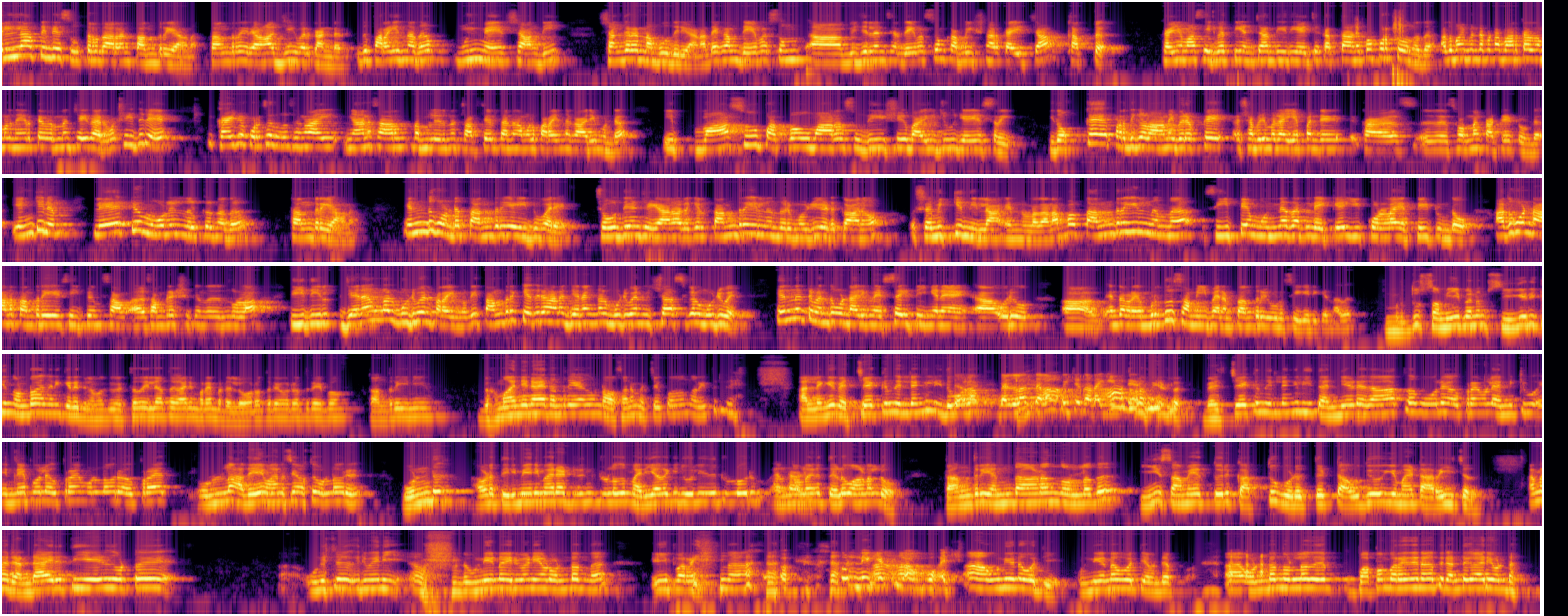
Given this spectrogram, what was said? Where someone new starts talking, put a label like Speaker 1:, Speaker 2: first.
Speaker 1: എല്ലാത്തിന്റെ സൂത്രധാരൻ തന്ത്രിയാണ്. തന്ത്രി രാജീവർ കണ്ടർ ഇത് പറയുന്നത് മുൻ മേൽശാന്തി ശങ്കരൻ നമ്പൂതിരിയാണ്. അദ്ദേഹം ദേവസ്വം വിജിലൻസ് ദേവസ്വം കമ്മീഷണർക്ക് അയച്ച കത്ത്. കഴിഞ്ഞ മാസം ഇരുപത്തി അഞ്ചാം തീയതി അയച്ച കത്താണ് ഇപ്പൊ പുറത്തു വന്നത്. അതുമായി ബന്ധപ്പെട്ട വാർത്ത നമ്മൾ നേരത്തെ വർണം ചെയ്തായിരുന്നു. പക്ഷെ ഇതിലെ കഴിഞ്ഞ കുറച്ച് ദിവസങ്ങളായി ഞാൻ സാറും തമ്മിലിരുന്ന ചർച്ചയിൽ തന്നെ നമ്മൾ പറയുന്ന കാര്യമുണ്ട്. ഈ വാസു പത്മകുമാർ സുധീഷ് ബൈജു ജയശ്രീ ഇതൊക്കെ പ്രതികളാണ്. ഇവരൊക്കെ ശബരിമല അയ്യപ്പന്റെ സ്വർണം കട്ടിട്ടുണ്ട് എങ്കിലും ഏറ്റവും മുകളിൽ നിൽക്കുന്നത് തന്ത്രിയാണ്. എന്തുകൊണ്ട് തന്ത്രിയെ ഇതുവരെ ചോദ്യം ചെയ്യാനോ അല്ലെങ്കിൽ തന്ത്രിയിൽ നിന്നൊരു മൊഴിയെടുക്കാനോ ശ്രമിക്കുന്നില്ല എന്നുള്ളതാണ്. അപ്പോൾ തന്ത്രിയിൽ നിന്ന് സി പി എം ഉന്നതരിലേക്ക് ഈ കൊള്ള എത്തിയിട്ടുണ്ടോ? അതുകൊണ്ടാണ് തന്ത്രിയെ സി പി എം സംരക്ഷിക്കുന്നത് എന്നുള്ള രീതിയിൽ ജനങ്ങൾ മുഴുവൻ പറയുന്നുണ്ട്. ഈ തന്ത്രിക്കെതിരാണ് ജനങ്ങൾ മുഴുവൻ വിശ്വാസികൾ മുഴുവൻ. എന്നിട്ടും എന്തുകൊണ്ടായിരിക്കും എസ് ഐ ടി ഇങ്ങനെ ഒരു എന്താ പറയാ മൃദു സമീപനം തന്ത്രിയോട് സ്വീകരിക്കുന്നത്?
Speaker 2: മൃദു സമീപനം സ്വീകരിക്കുന്നുണ്ടോ എന്ന് എനിക്കറിയത്തില്ല നമുക്ക് വ്യക്തത ഇല്ലാത്ത കാര്യം പറയാൻ പറ്റില്ല ഓരോരുത്തരെ ഓരോരുത്തരെ ഇപ്പം തന്ത്രി ഇനിയും ബഹുമാന്യനായ തന്ത്രി ആയതുകൊണ്ട് അവസാനം വെച്ചേക്കോന്നൊന്നും അറിയത്തില്ലേ? അല്ലെങ്കിൽ വെച്ചേക്കുന്നില്ലെങ്കിൽ ഇതുപോലെ വെച്ചേക്കുന്നില്ലെങ്കിൽ ഈ ധന്യയുടെ യഥാർത്ഥ പോലെ അഭിപ്രായമുള്ള എനിക്ക് എന്നെ പോലെ അഭിപ്രായമുള്ളവർ അഭിപ്രായ ഉള്ള അതേ മാനസികാവസ്ഥ ഉള്ളവർ ഉണ്ട്. അവിടെ തിരുമേനിമാരായിട്ടിരുന്നിട്ടുള്ളതും മര്യാദയ്ക്ക് ജോലി ചെയ്തിട്ടുള്ളവരും എന്നുള്ളതിന് തെളിവാണല്ലോ. തന്ത്രി എന്താണെന്നുള്ളത് ഈ സമയത്ത് ഒരു കത്ത് കൊടുത്തിട്ട് ഔദ്യോഗികമായിട്ട് അറിയിച്ചത്. കാരണം രണ്ടായിരത്തി ഏഴ് തൊട്ട് ഉണ്ണിച്ച തിരുമേനി ഉണ്ണിയണ്ണ തിരുമേനി അവിടെ ഉണ്ടെന്ന് ഈ പറയുന്ന. ആ ഉണ്ണിയണ്ണ പോറ്റി. ഉണ്ണിയണ്ണ പോറ്റി. അവന്റെ ഉണ്ടെന്നുള്ളത് പപ്പം പറയുന്നതിനകത്ത് രണ്ട് കാര്യമുണ്ട്.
